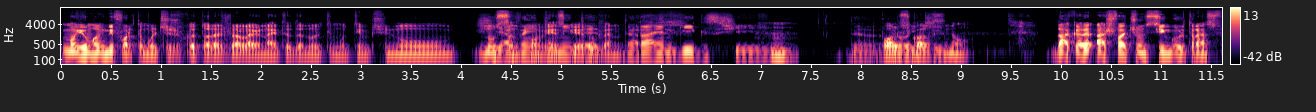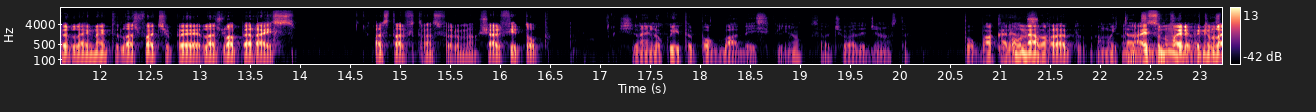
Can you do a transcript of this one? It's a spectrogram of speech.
mă, eu m-am gândit foarte mult ce jucător aș vrea la United în ultimul timp și nu, nu și sunt convins că e Ruben. Ryan Giggs și... Hmm Paul Scholes. Nu. Dacă aș face un singur transfer la United, l-aș, face pe, l-aș lua pe Rice. Asta ar fi transferul meu și ar fi top. Și l-ai înlocuit pe Pogba, basically, nu? Sau ceva de genul ăsta. Pogba care nu neapărat. Am uitat. Hai să nu mai revenim la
